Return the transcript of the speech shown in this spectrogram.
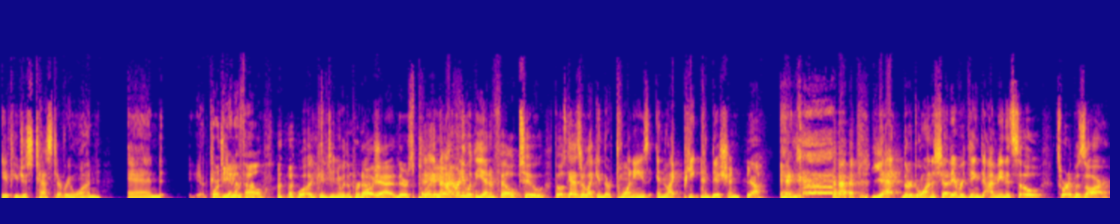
if you just test everyone and Or the continue with NFL. well, continue with the production. Well, yeah, there's plenty And the of- irony with the NFL too. Those guys are like in their 20s in like peak condition. Yeah. And yet they're wanting to shut everything. down. I mean, it's so sort of bizarre.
